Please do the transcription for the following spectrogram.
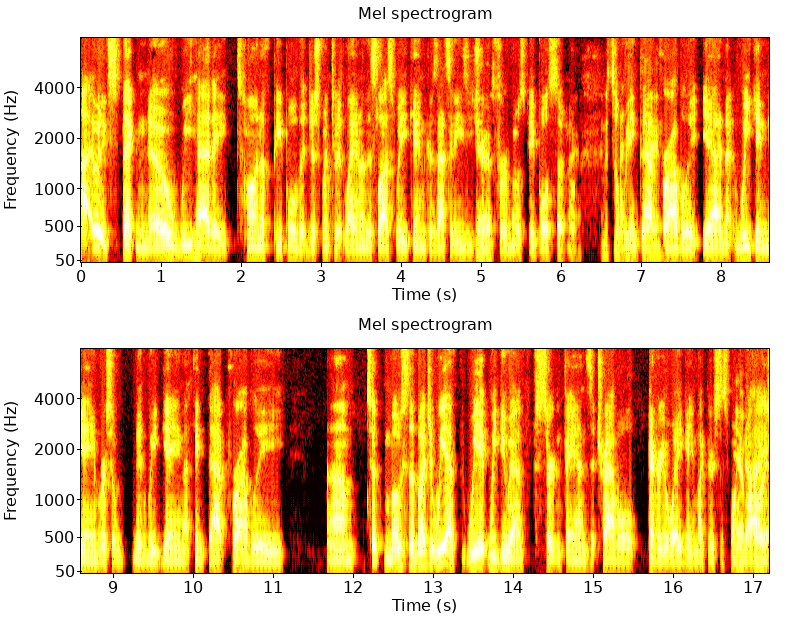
I would expect no. We had a ton of people that just went to Atlanta this last weekend because that's an easy trip yeah. for most people. So and it's a I think that probably yeah, and a weekend game versus a midweek game. I think that mm-hmm. probably um, took most of the budget. We have we we do have certain fans that travel every away game. Like there's this one yeah, guy, uh,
